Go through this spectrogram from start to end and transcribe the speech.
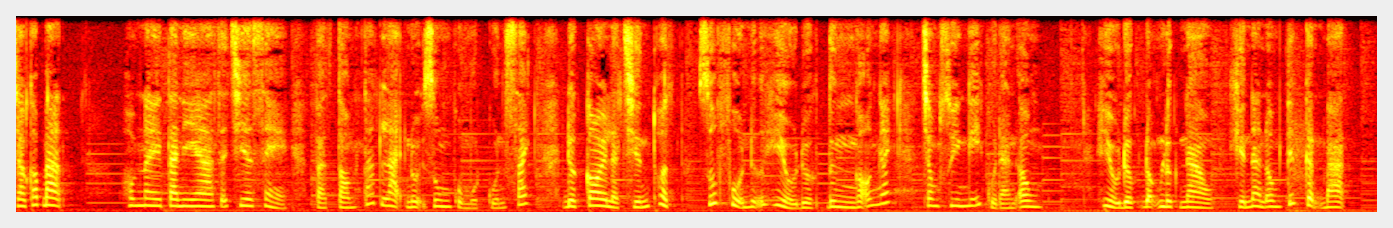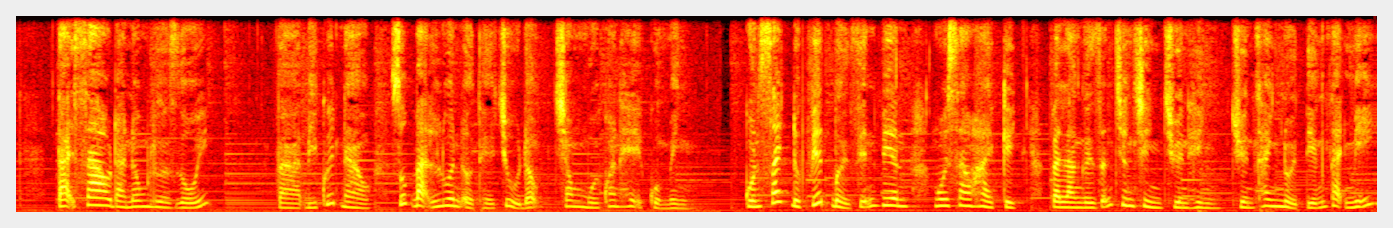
Chào các bạn, hôm nay Tania sẽ chia sẻ và tóm tắt lại nội dung của một cuốn sách được coi là chiến thuật giúp phụ nữ hiểu được từng ngõ ngách trong suy nghĩ của đàn ông. Hiểu được động lực nào khiến đàn ông tiếp cận bạn. Tại sao đàn ông lừa dối? Và bí quyết nào giúp bạn luôn ở thế chủ động trong mối quan hệ của mình. Cuốn sách được viết bởi diễn viên, ngôi sao hài kịch và là người dẫn chương trình truyền hình, truyền thanh nổi tiếng tại Mỹ,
